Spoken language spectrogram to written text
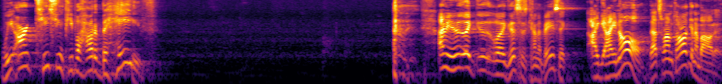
we aren't teaching people how to behave. I mean, like, like this is kind of basic. I, I know. That's why I'm talking about it.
